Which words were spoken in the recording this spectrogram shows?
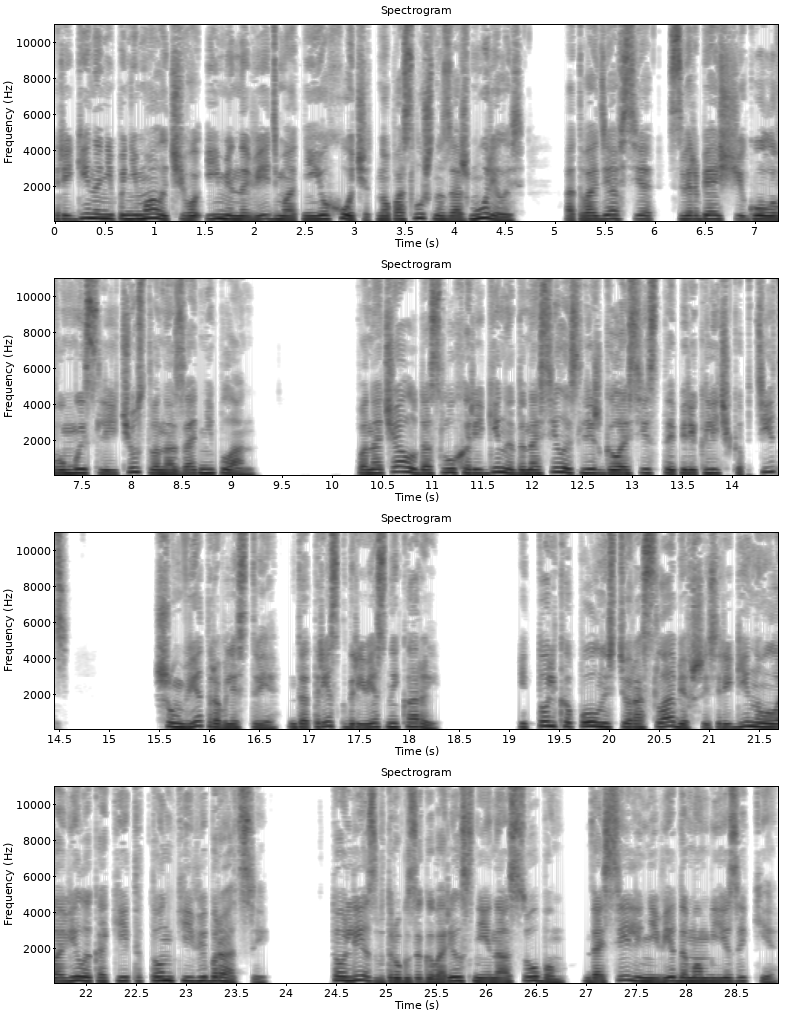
Регина не понимала, чего именно ведьма от нее хочет, но послушно зажмурилась, отводя все свербящие голову мысли и чувства на задний план. Поначалу до слуха Регины доносилась лишь голосистая перекличка птиц, шум ветра в листве да треск древесной коры. И только полностью расслабившись, Регина уловила какие-то тонкие вибрации. То лес вдруг заговорил с ней на особом, доселе неведомом языке.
